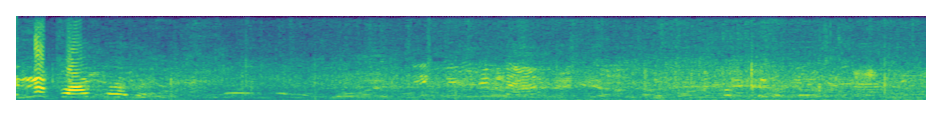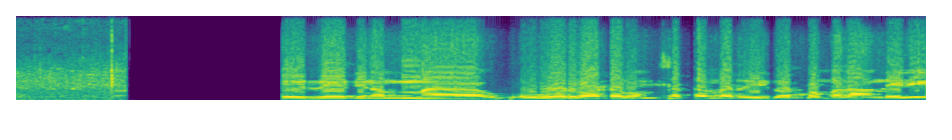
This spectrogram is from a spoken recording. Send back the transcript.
என்ன பார்க்காத இதே தினம் ஒவ்வொரு வருடமும் செப்டம்பர் இருபத்தி ஒன்பதாம் தேதி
